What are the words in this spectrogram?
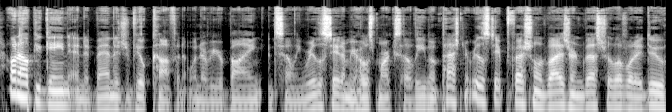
I want to help you gain an advantage and feel confident whenever you're buying and selling real estate. I'm your host, Mark Salib. I'm a passionate real estate professional, advisor, investor. Love what I do.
